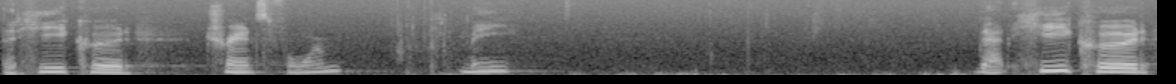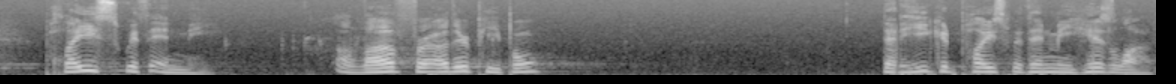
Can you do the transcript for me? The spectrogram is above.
that he could transform me, that he could place within me a love for other people, that He could place within me His love,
